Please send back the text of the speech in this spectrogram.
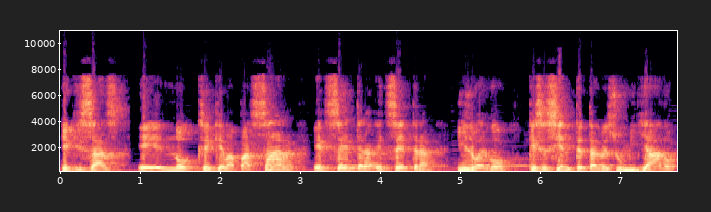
que quizás eh, no sé qué va a pasar, etcétera, etcétera. Y luego que se siente tal vez humillado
